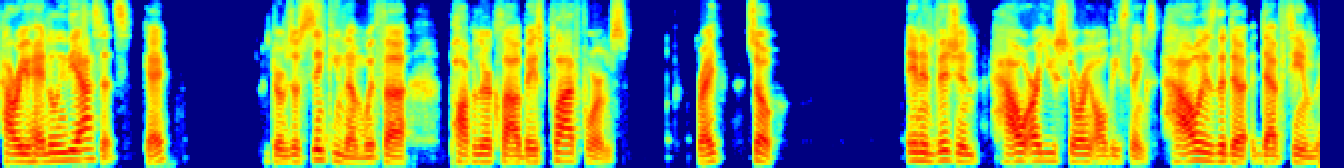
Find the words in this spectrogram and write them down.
How are you handling the assets? Okay in terms of syncing them with uh, popular cloud-based platforms, right? So in InVision, how are you storing all these things? How is the de- dev team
